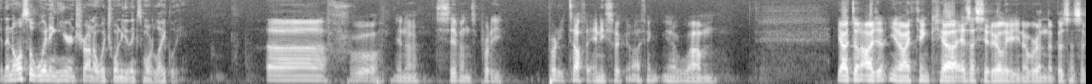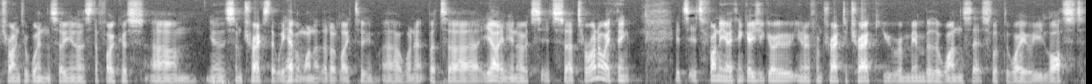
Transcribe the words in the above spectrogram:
and then also winning here in Toronto. Which one do you think is more likely? Uh, oh, you know, seven's pretty, pretty tough at any circuit. I think you know. Um, yeah, I don't. I don't. You know, I think uh, as I said earlier, you know, we're in the business of trying to win. So you know, that's the focus. Um, you know, there's some tracks that we haven't won at that I'd like to uh, win at. But uh, yeah, you know, it's it's uh, Toronto. I think it's it's funny. I think as you go, you know, from track to track, you remember the ones that slipped away or you lost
